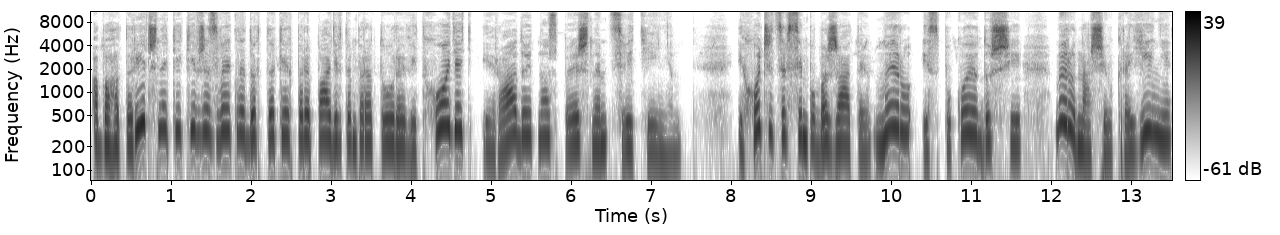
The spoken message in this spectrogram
А багаторічники, які вже звикли до таких перепадів температури, відходять і радують нас пишним цвітінням. І хочеться всім побажати миру і спокою душі, миру нашій Україні.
